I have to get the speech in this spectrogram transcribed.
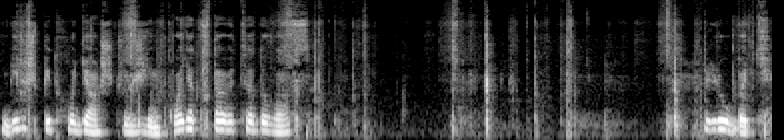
більш підходящу жінку. А як ставиться до вас? Любить.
